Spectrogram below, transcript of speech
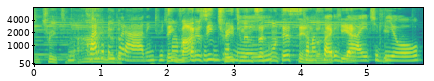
Em Treatment. Ai, Quarta Deus. temporada, em Treatment. Tem é vários que sempre treatments amei, acontecendo, Que é uma né? série Que da é- HBO.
